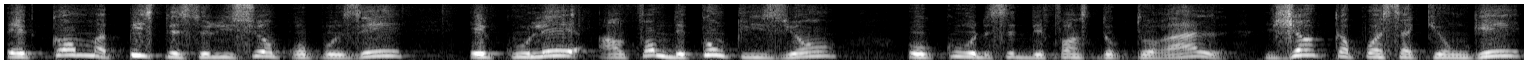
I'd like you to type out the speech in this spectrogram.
et comme piste de solution proposée, écoulée en forme de conclusion au cours de cette défense doctorale, Jean Kyongé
